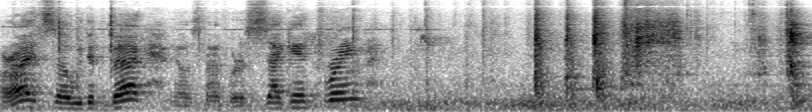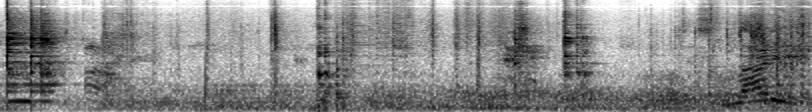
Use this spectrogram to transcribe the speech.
All right, so we did the back. Now it's time for the second frame. slide it in.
